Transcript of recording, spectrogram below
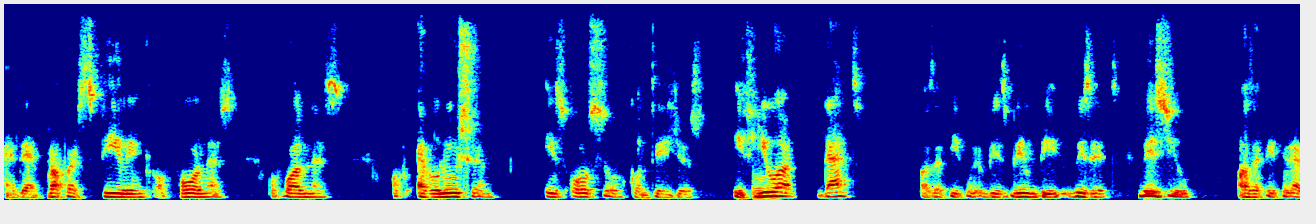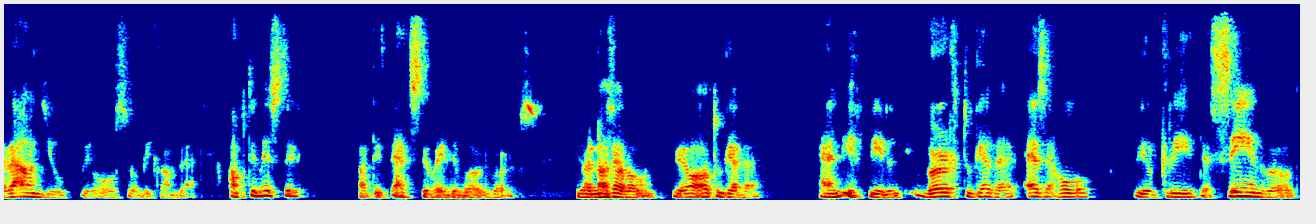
and the proper feeling of wholeness, of oneness, of evolution is also contagious. If you are that, other people will be with it, with you. Other people around you will also become that. Optimistic, but that's the way the world works. You are not alone. We are all together. And if we work together as a whole, we'll create a sane world,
